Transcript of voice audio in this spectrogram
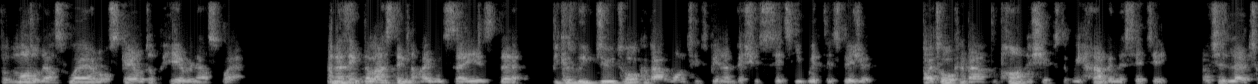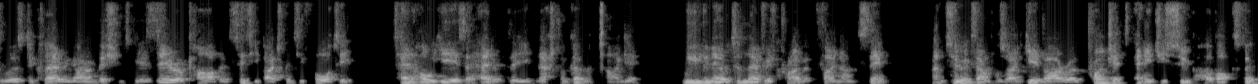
but modeled elsewhere or scaled up here and elsewhere. And I think the last thing that I would say is that because we do talk about wanting to be an ambitious city with this vision, by talking about the partnerships that we have in the city, which has led to us declaring our ambition to be a zero carbon city by 2040, 10 whole years ahead of the national government target, we've been able to leverage private finance in. And two examples I'd give are of Project Energy Super Hub Oxford,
